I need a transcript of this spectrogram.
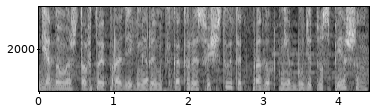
Я думаю, что в той парадигме рынка, которая существует, этот продукт не будет успешен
